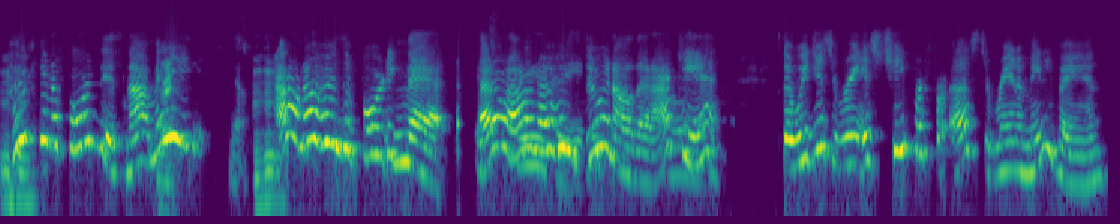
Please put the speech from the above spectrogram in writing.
who Mhm. can afford this? Not me. Right. Mm-hmm. Mhm. I don't know who's affording that. I don't, I don't know who's doing all that. I Oh, can't. So we just rent. It's cheaper for us to rent a minivan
